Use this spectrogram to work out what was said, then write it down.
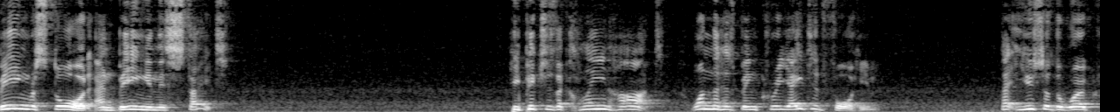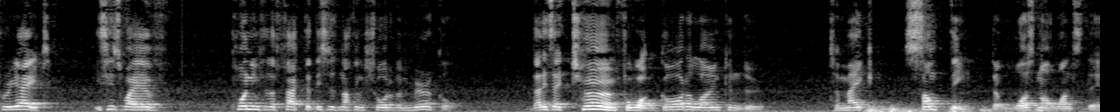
being restored and being in this state. He pictures a clean heart, one that has been created for him. That use of the word create is his way of pointing to the fact that this is nothing short of a miracle. That is a term for what God alone can do to make something that was not once there.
